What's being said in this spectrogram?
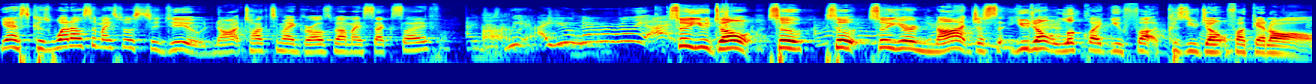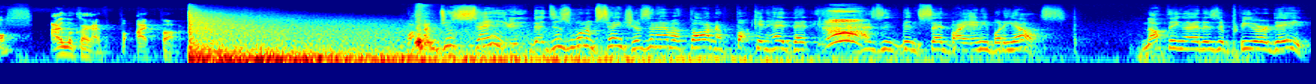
Yes, because what else am I supposed to do? Not talk to my girls about my sex life? I just we I, you never really I, So you don't. So so so you're not just. You don't look like you fuck because you don't fuck at all. I look like I, I fuck. I'm just saying. uh, This is what I'm saying. She doesn't have a thought in her fucking head that hasn't been said by anybody else. Nothing that isn't preordained.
